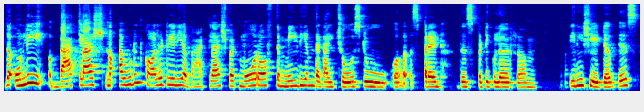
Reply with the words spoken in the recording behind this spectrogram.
The only backlash, no, I wouldn't call it really a backlash, but more of the medium that I chose to uh, spread this particular um, initiative is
